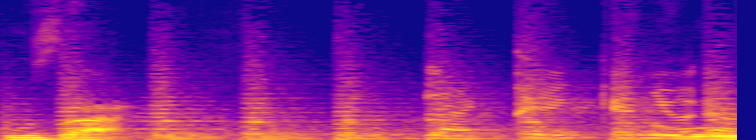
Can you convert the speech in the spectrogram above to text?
Who's that?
